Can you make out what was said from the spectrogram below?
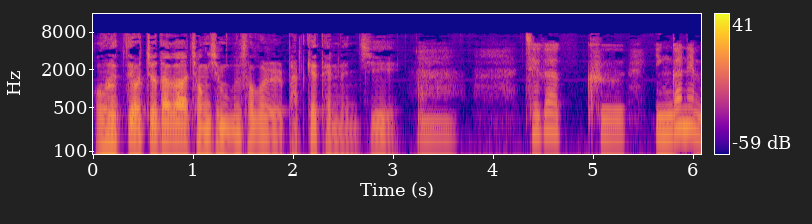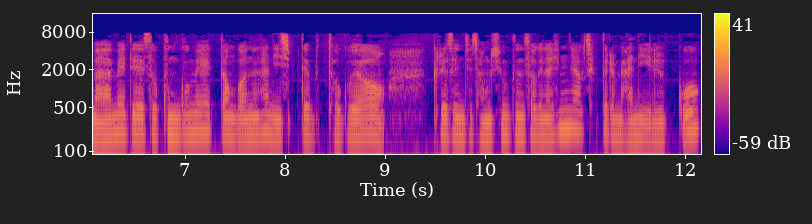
어느 때 어쩌다가 정신 분석을 받게 됐는지. 아, 제가 그 인간의 마음에 대해서 궁금해했던 거는 한 20대부터고요. 그래서 이제 정신 분석이나 심리학 책들을 많이 읽고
